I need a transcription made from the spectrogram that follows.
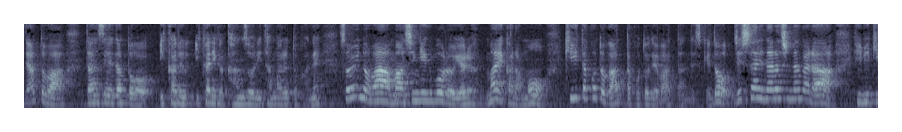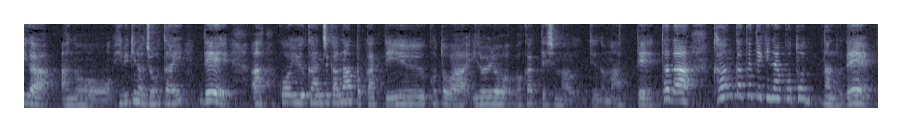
であとは男性だと怒る怒りが肝臓にたまるとかね。そういうのは、まあ、シンギングボールをやる前からも聞いたことがあったことではあったんですけど実際に鳴らしながら響きがあの響きの状態であこういう感じかなとかかっていうことはいろいろ分かってしまうっていうのもあってただ感覚的なことなので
